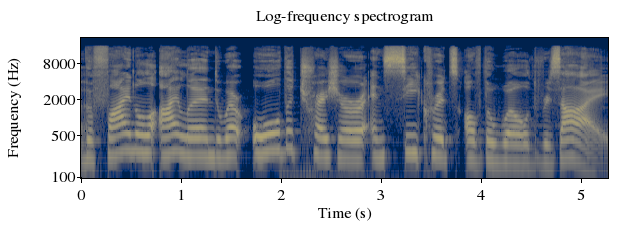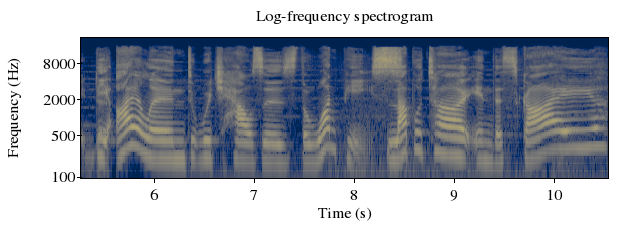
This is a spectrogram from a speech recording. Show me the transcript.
the final island where all the treasure and secrets of the world reside. The island which houses the One Piece. Laputa in the sky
